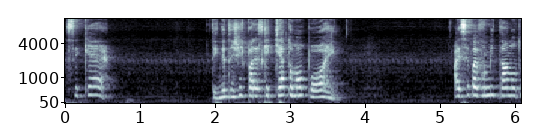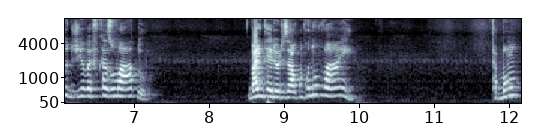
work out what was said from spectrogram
Você quer. Entendeu? Tem gente que parece que quer tomar um porre. Aí você vai vomitar no outro dia, vai ficar zoado. Vai interiorizar alguma coisa? Não vai. Tá bom?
